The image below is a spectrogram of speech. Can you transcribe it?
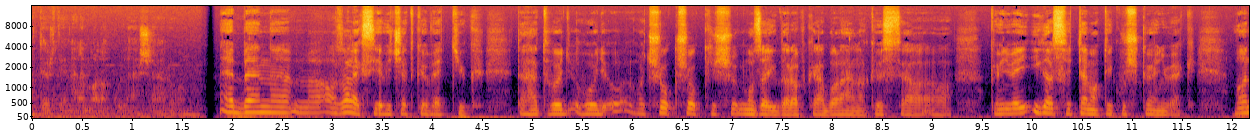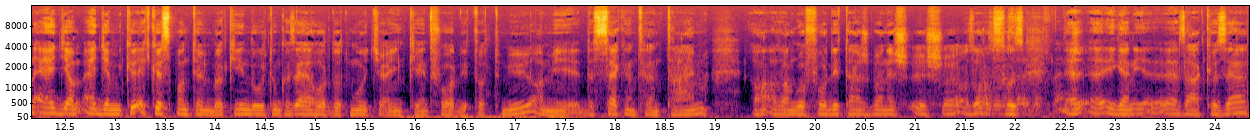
a történelem alakulásáról. Ebben az Alexievicset követjük, tehát hogy, hogy, hogy sok-sok kis mozaik darabkából állnak össze a, a könyvei. Igaz, hogy tematikus könyvek. Van egy, egy, egy központömből kiindultunk, az elhordott múltjainként fordított mű, ami The Second Hand Time, az angol fordításban, és, és az oroszhoz, e, e, igen, ez áll közel,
